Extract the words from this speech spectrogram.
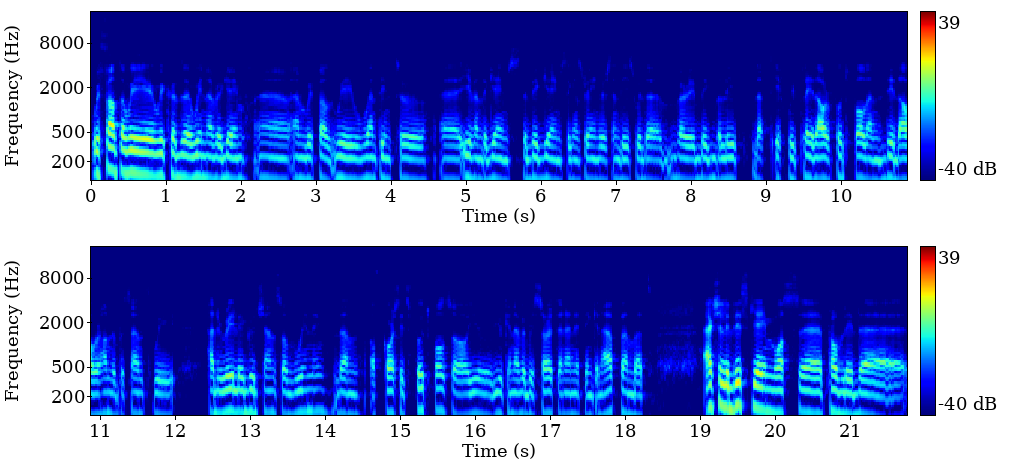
we felt that we we could uh, win every game, uh, and we felt we went into uh, even the games, the big games against Rangers and these with a very big belief that if we played our football and did our 100%, we had a really good chance of winning. Then of course it's football, so you you can never be certain anything can happen, but. Actually, this game was uh, probably the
